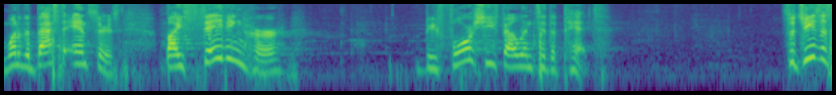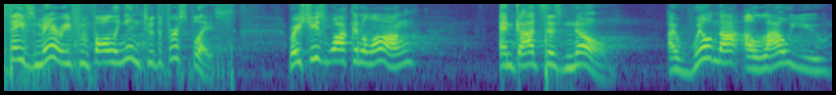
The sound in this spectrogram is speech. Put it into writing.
One of the best answers. By saving her before she fell into the pit. So Jesus saves Mary from falling into the first place. Right? She's walking along, and God says, No, I will not allow you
